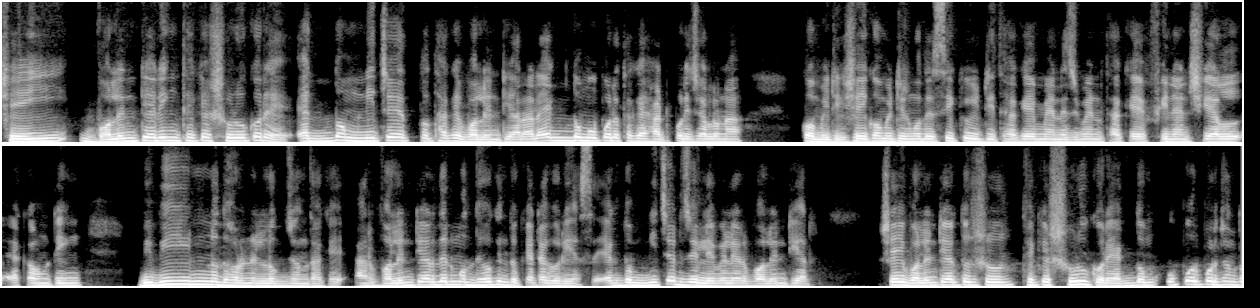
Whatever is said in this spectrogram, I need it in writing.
সেই ভলেন্টিয়ারিং থেকে শুরু করে একদম নিচে তো থাকে ভলেন্টিয়ার আর একদম উপরে থাকে হাট পরিচালনা। কমিটি সেই কমিটির মধ্যে সিকিউরিটি থাকে ম্যানেজমেন্ট থাকে ফিনান্সিয়াল অ্যাকাউন্টিং বিভিন্ন ধরনের লোকজন থাকে। আর ভলেন্টিয়ারদের মধ্যেও কিন্তু ক্যাটাগরি আছে। একদম নিচের যে লেভেলের ভলেন্টিয়ার সেই ভলেন্টিয়ার থেকে শুরু করে একদম উপর পর্যন্ত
